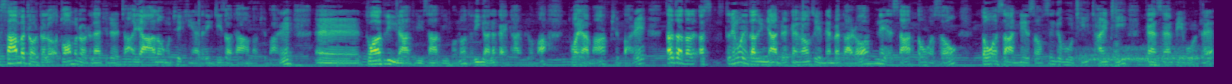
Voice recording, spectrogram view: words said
အစားမတော်တလို့အသွားမတော်တလန့်ဖြစ်တဲ့ဒါအရာအလုံးမဖြစ်ခင်ကတတိကြီးစွာထားရမှာဖြစ်ပါတယ်အဲသွားသတိလားသတိစားသတိပေါ့နော်သတိကလက်ကင်ထားပြီးတော့မှသွားရမှာဖြစ်ပါတယ်တောက်ကြတနင်္ဂနွေသားသမီးများအတွက်ကံကောင်းစီနံပါတ်ကတော့2အစား3အစုံ3အစား2အစုံစင်ကာပူထီထိုင်းထီကန်ဆန်းပေးဖို့အတွက်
